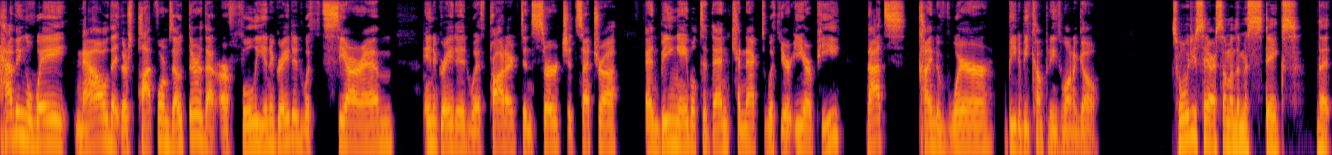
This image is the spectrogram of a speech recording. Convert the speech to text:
having a way now that there's platforms out there that are fully integrated with CRM, integrated with product and search, etc., and being able to then connect with your ERP, that's kind of where B2B companies want to go. So, what would you say are some of the mistakes that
